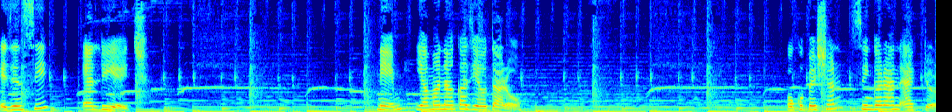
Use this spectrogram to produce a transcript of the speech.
Agency LDH. Name Yamanaka Jyutaro. Occupation Singer and Actor.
